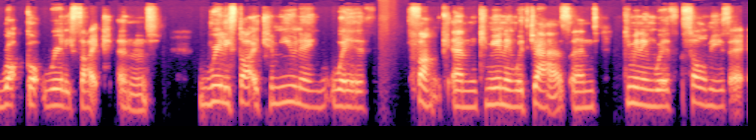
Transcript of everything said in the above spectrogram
rock got really psych and really started communing with funk and communing with jazz and communing with soul music.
